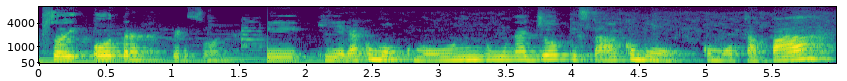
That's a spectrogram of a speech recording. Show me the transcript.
soy otra persona, eh, que era como, como una yo que estaba como, como tapada.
